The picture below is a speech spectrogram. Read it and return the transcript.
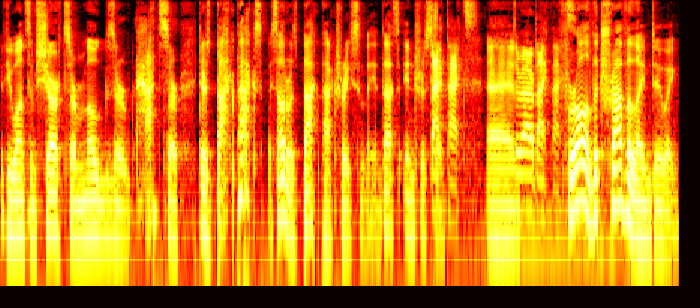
if you want some shirts or mugs or hats or there's backpacks. I saw there was backpacks recently and that's interesting. Backpacks. Um, there are backpacks. For all the travel I'm doing.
